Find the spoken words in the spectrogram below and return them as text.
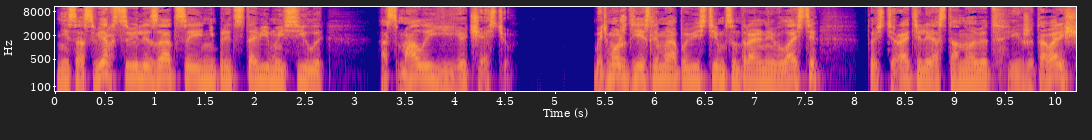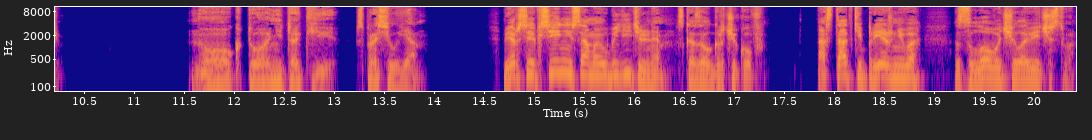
не со сверхцивилизацией непредставимой силы, а с малой ее частью. Быть может, если мы оповестим центральные власти, то стиратели остановят их же товарищи. «Но кто они такие?» — спросил Ян. «Версия Ксении самая убедительная», — сказал Горчаков. «Остатки прежнего злого человечества.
